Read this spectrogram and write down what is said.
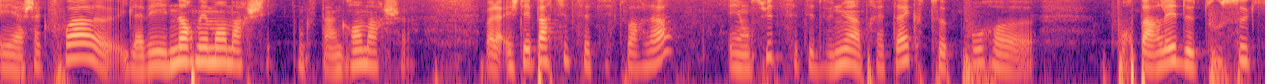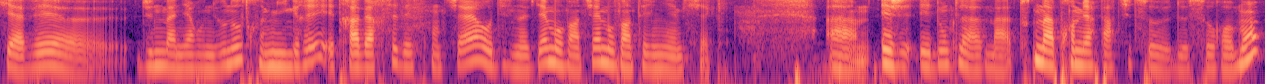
Et à chaque fois, euh, il avait énormément marché. Donc c'était un grand marcheur. Voilà. Et j'étais partie de cette histoire-là. Et ensuite, c'était devenu un prétexte pour, euh, pour parler de tous ceux qui avaient, euh, d'une manière ou d'une autre, migré et traversé des frontières au 19e, au 20e, au 21e siècle. et, donc, ma, toute ma première partie de ce, de ce roman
